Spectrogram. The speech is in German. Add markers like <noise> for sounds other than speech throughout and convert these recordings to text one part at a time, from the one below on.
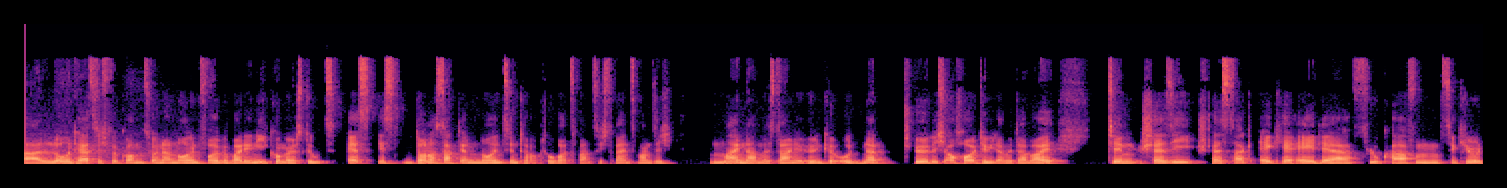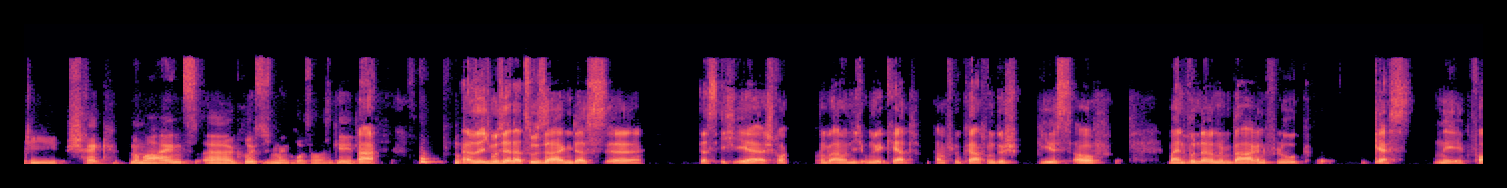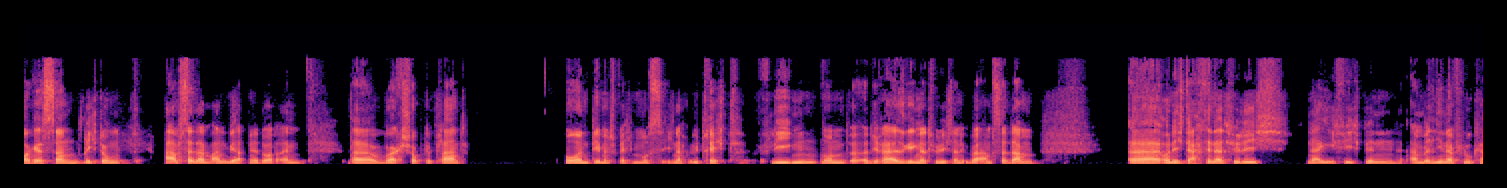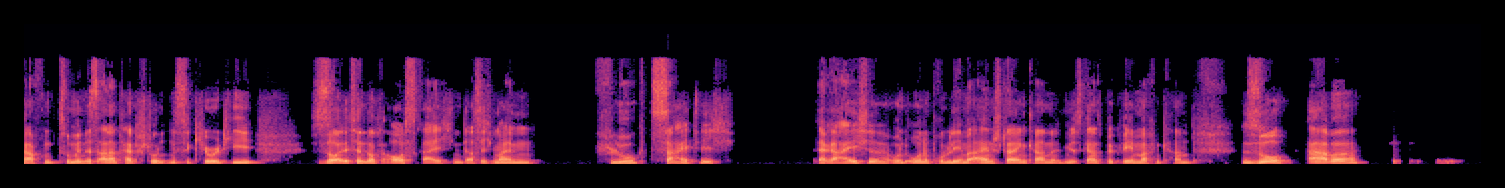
Hallo und herzlich willkommen zu einer neuen Folge bei den E-Commerce Dudes. Es ist Donnerstag, der 19. Oktober 2023. Mein Name ist Daniel Höhnke und natürlich auch heute wieder mit dabei Tim Chesi Schestag, aka der Flughafen Security Schreck Nummer eins. Äh, grüß dich, mein Großer, was geht? Ah, also ich muss ja dazu sagen, dass, äh, dass ich eher erschrocken war und nicht umgekehrt am Flughafen. Du spielst auf meinen wunderbaren Flug gest nee, vorgestern Richtung Amsterdam an. Wir hatten ja dort einen äh, Workshop geplant und dementsprechend musste ich nach Utrecht fliegen und äh, die Reise ging natürlich dann über Amsterdam. Äh, und ich dachte natürlich, naiv wie ich bin, am Berliner Flughafen zumindest anderthalb Stunden Security sollten doch ausreichen, dass ich meinen Flug zeitig erreiche und ohne Probleme einsteigen kann, mir es ganz bequem machen kann. So, aber,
